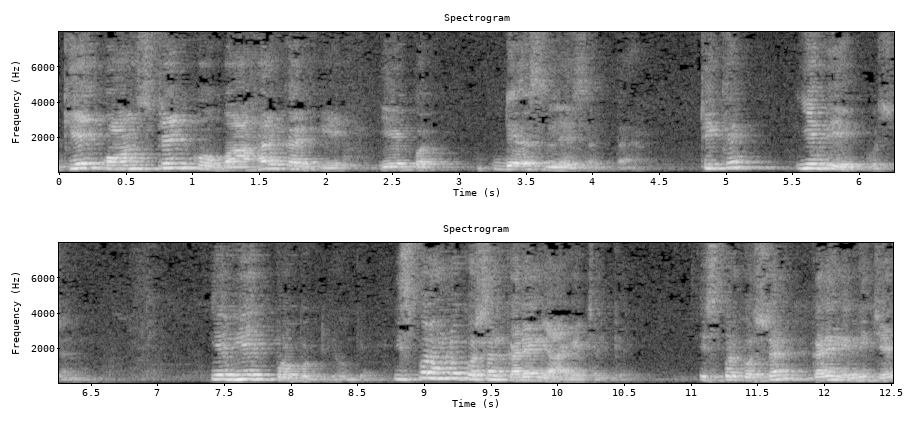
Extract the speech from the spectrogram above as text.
K constant को बाहर करके ए पर डैश ले सकता है। ठीक है? ये भी एक क्वेश्चन है। ये भी एक प्रॉपर्टी हो गया। इस पर हम लोग क्वेश्चन करेंगे आगे चल के। इस पर क्वेश्चन करेंगे नीचे,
